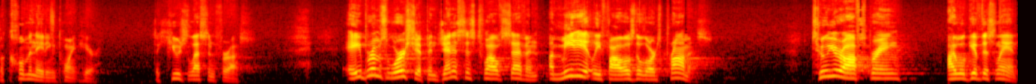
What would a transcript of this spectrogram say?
the culminating point here. It's a huge lesson for us. Abram's worship in Genesis 12 7 immediately follows the Lord's promise. To your offspring, I will give this land.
